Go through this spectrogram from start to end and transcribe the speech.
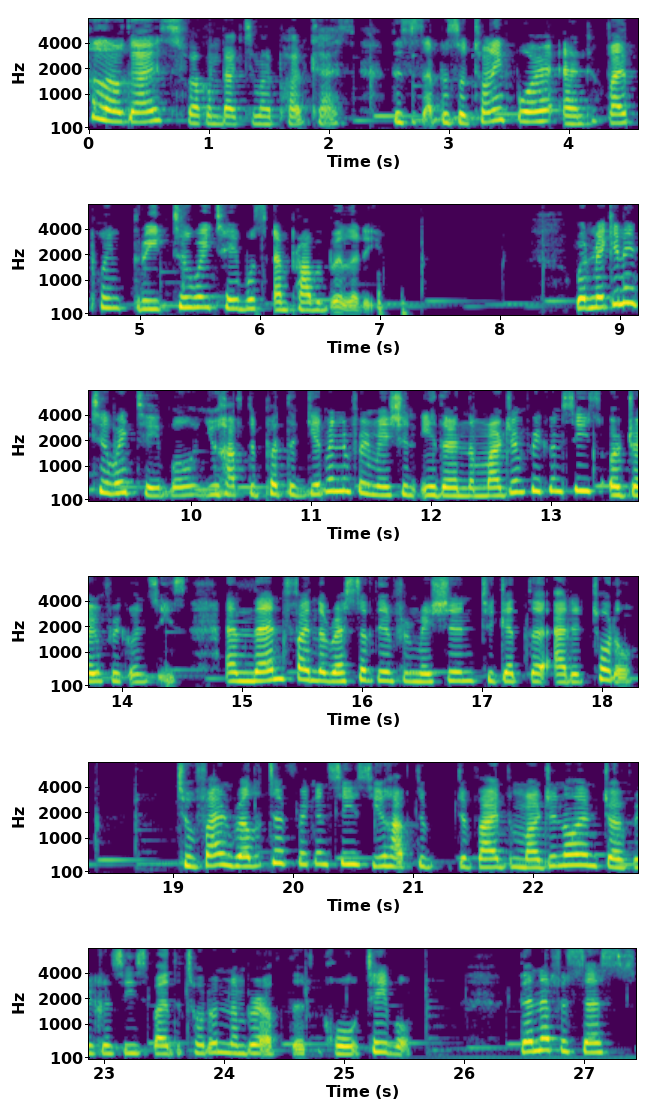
Hello, guys. Welcome back to my podcast. This is episode 24 and 5.3 two way tables and probability. When making a two way table, you have to put the given information either in the margin frequencies or joint frequencies, and then find the rest of the information to get the added total. To find relative frequencies, you have to divide the marginal and joint frequencies by the total number of the whole table. Then, if it says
